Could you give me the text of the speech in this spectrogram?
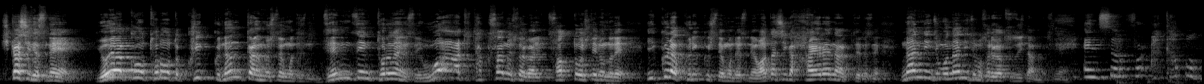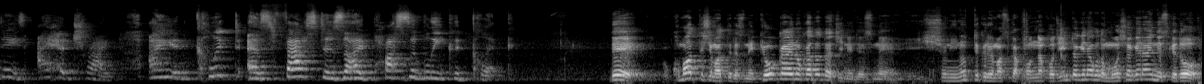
しかしですね予約を取ろうとクリック何回もしてもですね全然取れないんですねうわーってたくさんの人が殺到しているのでいくらクリックしてもですね私が入らなくてですね何日も何日もそれが続いたんですね And so for a couple days, I had tried. I had clicked as fast as I possibly could click. で困ってしまってですね教会の方たちにですね一緒に祈ってくれますかこんな個人的なこと申し訳ないんですけど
